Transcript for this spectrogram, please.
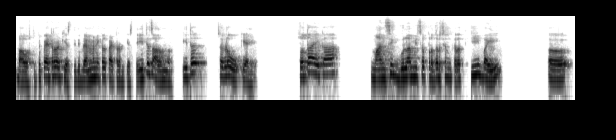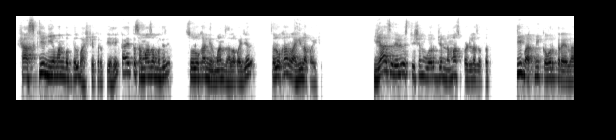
भाव असतो. ते पॅटरकी असते. ती ब्रॅह्मनिकल पॅटरकी असते. इथे चालवणं इथं सगळं ओके आहे. स्वतः एका मानसिक गुलामीचं प्रदर्शन करत ही बाई अं, शासकीय नियमांबद्दल भाष्य करते आहे. काय तर समाजामध्ये सलोखा निर्माण झाला पाहिजे. सलोखा राहिला पाहिजे. याच रेल्वे स्टेशनवर जे नमाज पडल्या जातात ती बातमी कव्हर करायला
